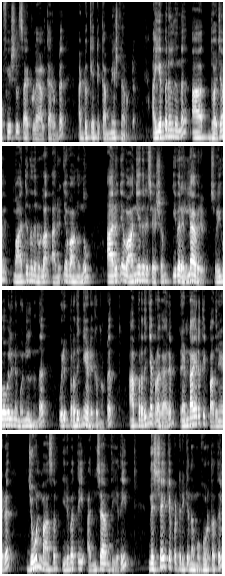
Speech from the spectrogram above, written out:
ഒഫീഷ്യൽസ് ആയിട്ടുള്ള ആൾക്കാരുണ്ട് അഡ്വക്കേറ്റ് കമ്മീഷണറുണ്ട്. അയ്യപ്പനിൽ നിന്ന് ആ ധ്വജം മാറ്റുന്നതിനുള്ള അനുജ്ഞ വാങ്ങുന്നു. ആ അനുജ്ഞ വാങ്ങിയതിന് ശേഷം ഇവരെല്ലാവരും ശ്രീകോവിലിന് മുന്നിൽ നിന്ന് ഒരു പ്രതിജ്ഞ എടുക്കുന്നുണ്ട്. ആ പ്രതിജ്ഞ പ്രകാരം രണ്ടായിരത്തി പതിനേഴ് ജൂൺ മാസം ഇരുപത്തി അഞ്ചാം തീയതി നിശ്ചയിക്കപ്പെട്ടിരിക്കുന്ന മുഹൂർത്തത്തിൽ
